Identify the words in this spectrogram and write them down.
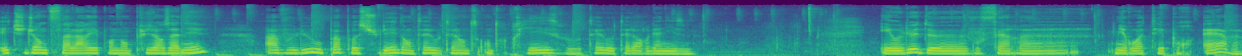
étudiante salariée pendant plusieurs années, a voulu ou pas postuler dans telle ou telle ent- entreprise ou tel ou tel organisme. Et au lieu de vous faire euh, miroiter pour R,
